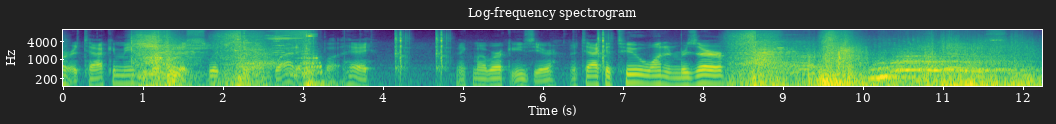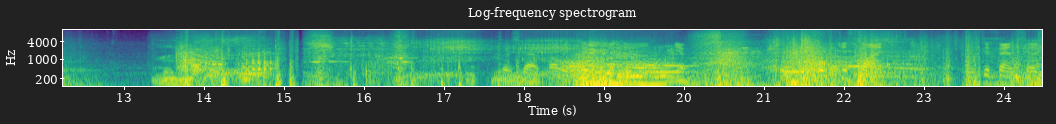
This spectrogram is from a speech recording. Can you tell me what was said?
More attacking me. I could have switched to aquatic, but hey. Make my work easier. Attack a 2, 1 in reserve. guy probably Yep. Which is fine. He's defenseless.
